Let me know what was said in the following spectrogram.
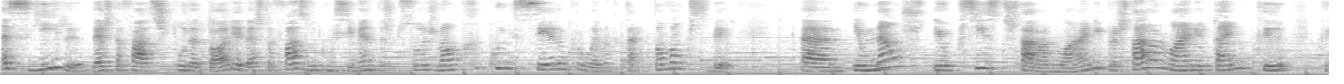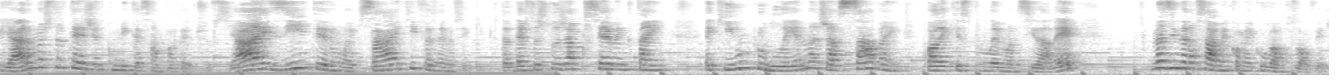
A seguir desta fase exploratória, desta fase do conhecimento, as pessoas vão reconhecer o problema que têm. Então vão perceber, uh, eu não, eu preciso de estar online e para estar online eu tenho que criar uma estratégia de comunicação para redes sociais e ter um website e fazer não sei o quê. Portanto, estas pessoas já percebem que têm aqui um problema, já sabem qual é que esse problema ou necessidade é, mas ainda não sabem como é que o vão resolver.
